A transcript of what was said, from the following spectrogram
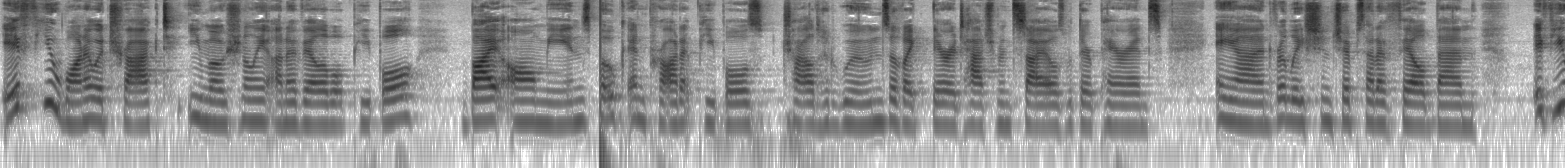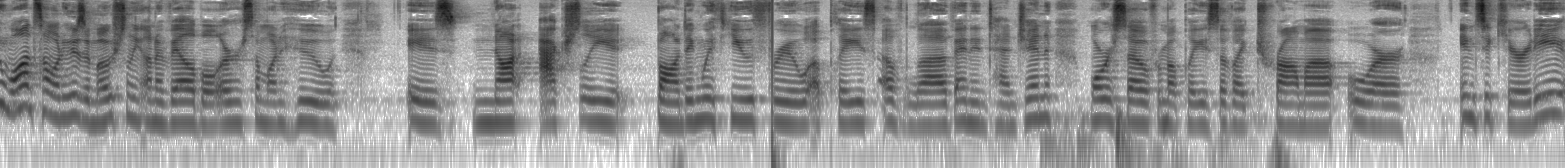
if you want to attract emotionally unavailable people, by all means poke and prod at people's childhood wounds of like their attachment styles with their parents and relationships that have failed them. If you want someone who's emotionally unavailable or someone who is not actually bonding with you through a place of love and intention, more so from a place of like trauma or insecurity,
